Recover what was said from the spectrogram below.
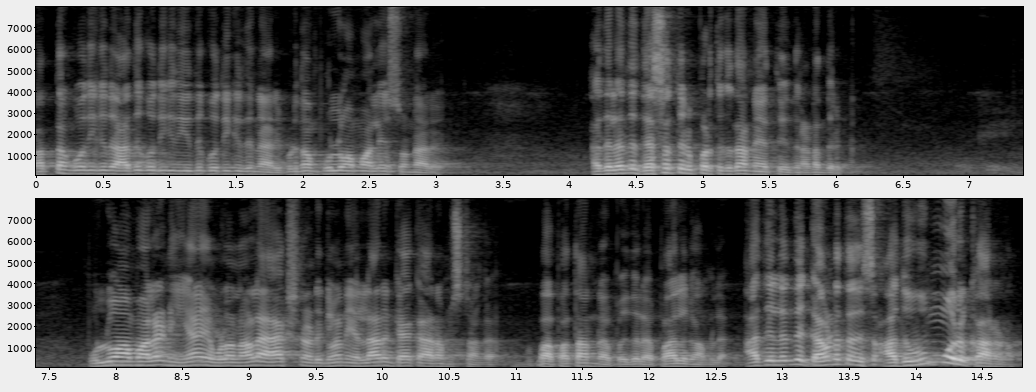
ரத்தம் கொதிக்குது அது கொதிக்குது இது கொதிக்குதுன்னாரு. இப்படி தான் புல்வாமாலையும் சொன்னார். அதுலேருந்து திசை திருப்பறதுக்கு தான் நேற்று இது நடந்திருக்கு. புல்வாமாவில் நீ ஏன் இவ்வளோ நாளாக ஆக்ஷன் எடுக்கலாம்னு எல்லாரும் கேட்க ஆரம்பிச்சிட்டாங்க. பத்தாம் இப்போ இதில் பால்காமில் அதுலேருந்து கவனத்தை அதுவும் ஒரு காரணம்.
